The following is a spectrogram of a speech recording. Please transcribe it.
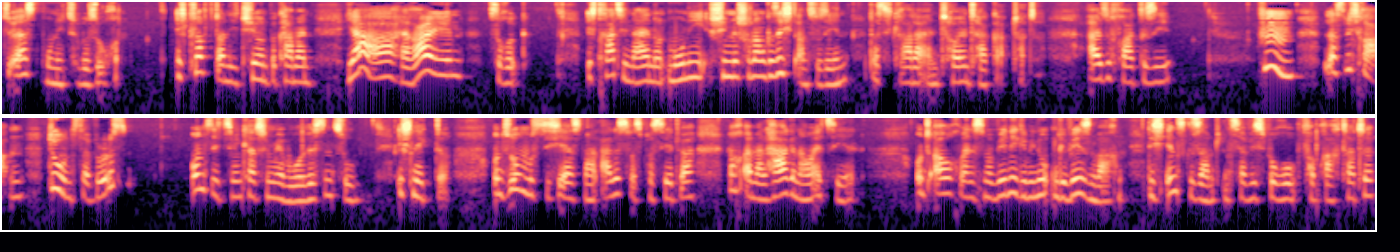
zuerst Moni zu besuchen. Ich klopfte an die Tür und bekam ein Ja, herein zurück. Ich trat hinein und Moni schien mir schon am Gesicht anzusehen, dass ich gerade einen tollen Tag gehabt hatte. Also fragte sie Hm, lass mich raten, du und Severus? Und sie zwinkerte mir wohlwissend zu. Ich nickte, und so musste ich erstmal alles, was passiert war, noch einmal haargenau erzählen. Und auch wenn es nur wenige Minuten gewesen waren, die ich insgesamt in Savvys Büro verbracht hatte,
